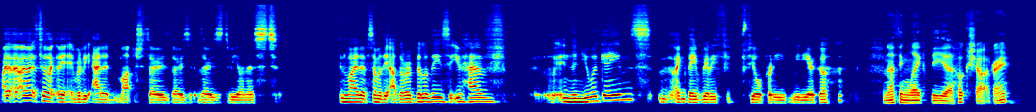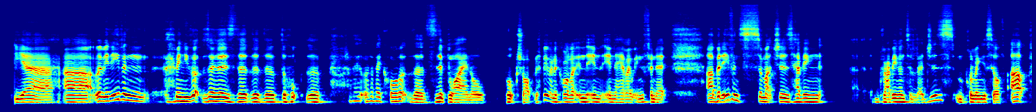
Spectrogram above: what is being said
I, I, don't feel like they really added much those those those to be honest. In light of some of the other abilities that you have in the newer games, like they really f- feel pretty mediocre. Nothing like the uh, hook shot, right? Yeah, uh, I mean, even I mean, you've got there's the the the, the hook the what do they what do they call it the zip line or hook shot, whatever you want to call it in in, in Halo Infinite. Uh, but even so much as having grabbing onto ledges and pulling yourself up,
